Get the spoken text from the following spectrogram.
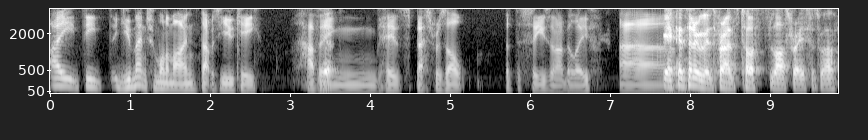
I, the you mentioned one of mine. That was Yuki having his best result of the season, I believe. Uh, yeah, considering it was Franz Tost's last race as well.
